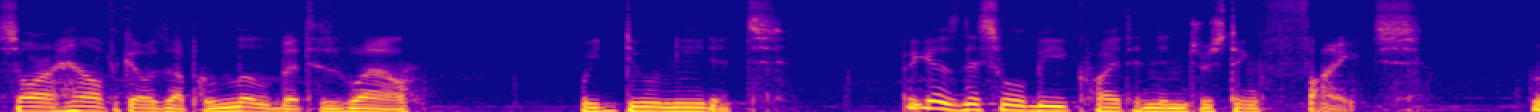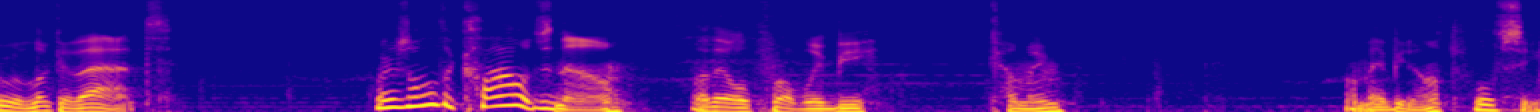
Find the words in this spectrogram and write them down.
So our health goes up a little bit as well. We do need it. Because this will be quite an interesting fight. Ooh, look at that. Where's all the clouds now? Well, they'll probably be coming. Or maybe not. We'll see.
